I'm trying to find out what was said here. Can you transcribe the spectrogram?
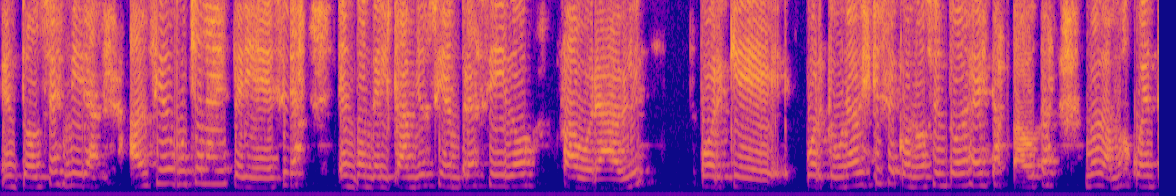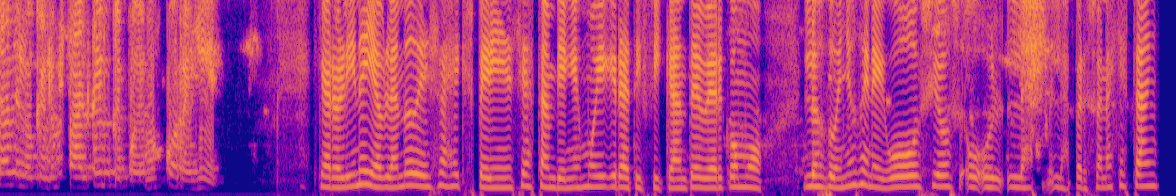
entonces, mira, han sido muchas las experiencias en donde el cambio siempre ha sido favorable, porque, porque una vez que se conocen todas estas pautas, nos damos cuenta de lo que nos falta y lo que podemos corregir. Carolina, y hablando de esas experiencias, también es muy gratificante ver cómo los dueños de negocios o, las, personas que están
